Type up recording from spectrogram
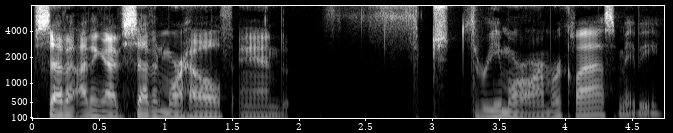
seven. I think I have seven more health and th- three more armor class, maybe.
